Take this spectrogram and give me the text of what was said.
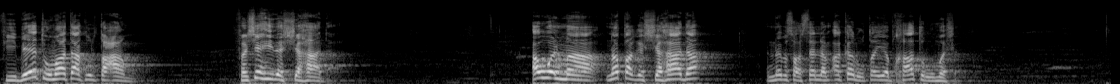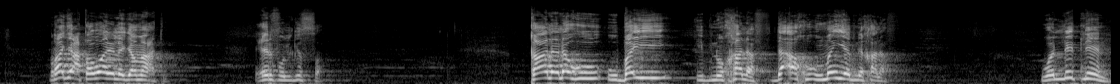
في بيت وما تأكل طعامه. فشهد الشهادة. أول ما نطق الشهادة النبي صلى الله عليه وسلم أكل وطيب خاطر ومشى. رجع طوال إلى جماعته. عرفوا القصة. قال له أبي ابن خلف ده أخو أمية بن خلف. والاثنين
